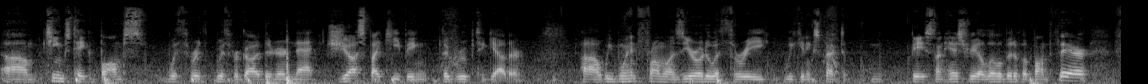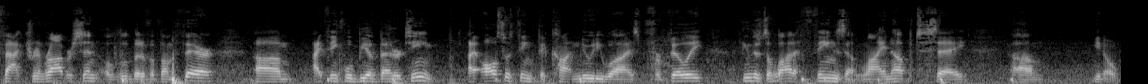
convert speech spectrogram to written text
um, teams take bumps with with regard to their net just by keeping the group together. Uh, we went from a zero to a three. We can expect, based on history, a little bit of a bump there. Factor in Roberson, a little bit of a bump there. Um, I think we'll be a better team. I also think that continuity-wise for Billy, I think there's a lot of things that line up to say, um, you know,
